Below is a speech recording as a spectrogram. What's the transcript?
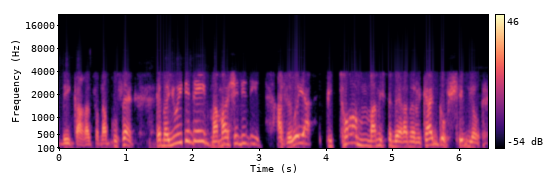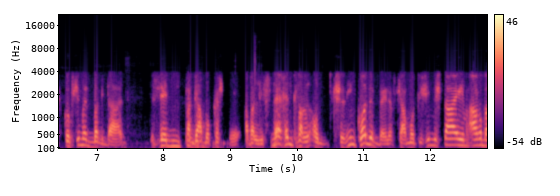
בעיקר על סדאם חוסיין. הם היו ידידים, ממש ידידים. אז הוא היה, פתאום, מה מסתבר, האמריקאים כובשים לו, כובשים את בגדד, זה פגע בו קשה, אבל לפני כן, כבר עוד שנים קודם, ב-1992-2004,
